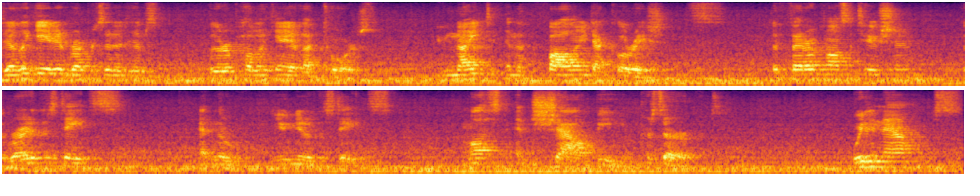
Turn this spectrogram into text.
delegated representatives of the Republican electors, unite in the following declarations. The federal constitution, the right of the states, and the union of the states must and shall be preserved. We denounce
